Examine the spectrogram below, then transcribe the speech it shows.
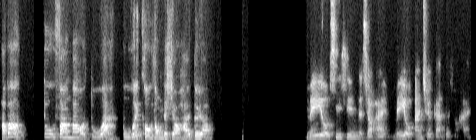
好不好？杜芳帮我读啊，不会沟通的小孩，对啊，没有信心的小孩，没有安全感的小孩。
